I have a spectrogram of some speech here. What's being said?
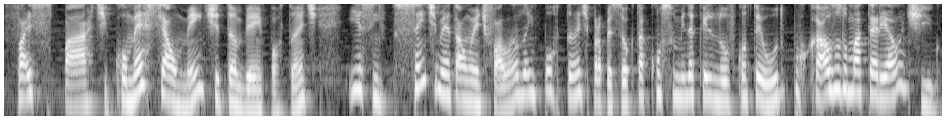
faz parte, comercialmente também é importante, e assim, sentimentalmente falando, é importante para a pessoa que está consumindo aquele novo conteúdo por causa do material antigo.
